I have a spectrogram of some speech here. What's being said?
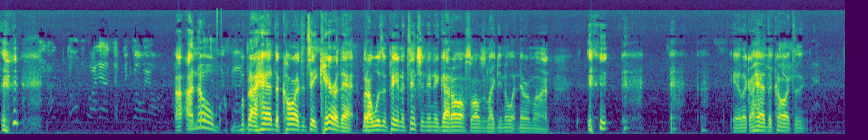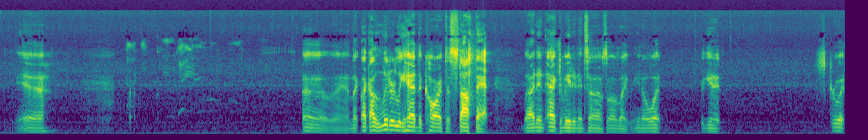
I, I know, but, but I had the card to take care of that, but I wasn't paying attention, and it got off. So I was like, you know what, never mind. yeah, like I had the card to yeah. Oh man, like like I literally had the card to stop that, but I didn't activate it in time. So I was like, you know what, forget it. Screw it.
